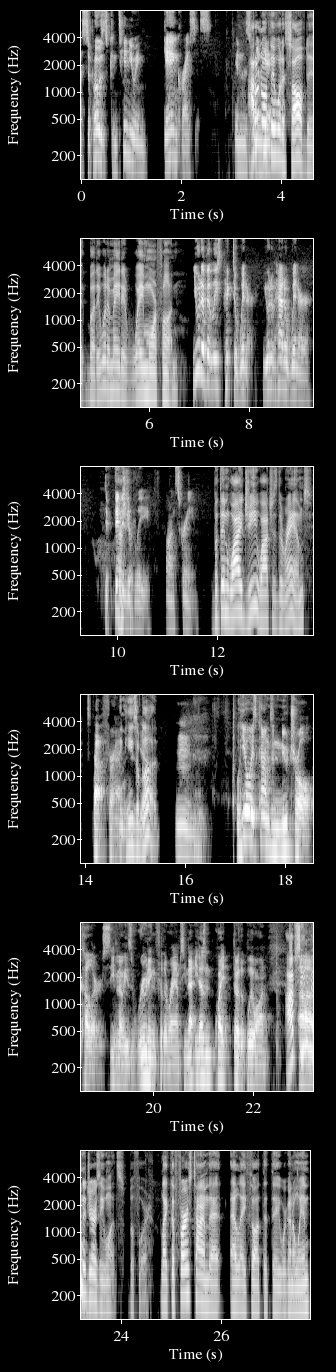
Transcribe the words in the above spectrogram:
suppose continuing gang crisis in this. I don't one know if they would have solved it, but it would have made it way more fun. You would have at least picked a winner. You would have had a winner definitively on screen. But then YG watches the Rams, It's tough for him. and he's a Yeah. blood. Mm. Well, he always comes in neutral colors, even though he's rooting for the Rams. He not, he doesn't quite throw the blue on. I've seen him in Um, a jersey once before. Like the first time that LA thought that they were going to win,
